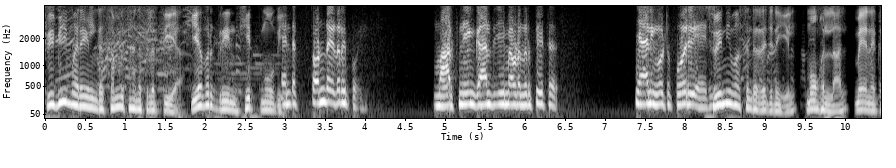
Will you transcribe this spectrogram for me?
സിബി മലയിലിന്റെ സംവിധാനത്തിലെത്തിയ എവർഗ്രീൻ ഹിറ്റ് മൂവി. എന്റെ തൊണ്ട ഇടറിപ്പോയി. മാർക്സിനെയും ഗാന്ധിജിയും അവിടെ നിർത്തിയിട്ട് ഞാൻ ഇങ്ങോട്ട് പോരുകയായിരുന്നു. ശ്രീനിവാസന്റെ രചനയിൽ മോഹൻലാൽ മേനക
